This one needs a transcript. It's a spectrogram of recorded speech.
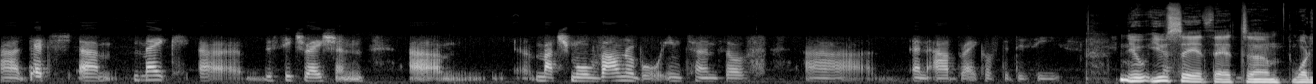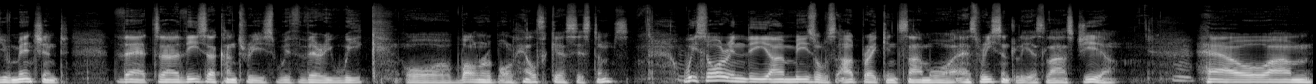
uh, that um, make uh, the situation um, much more vulnerable in terms of uh, an outbreak of the disease. You, you said that, um, well, you mentioned that uh, these are countries with very weak or vulnerable healthcare systems. Mm. We saw in the uh, measles outbreak in Samoa as recently as last year mm. how um,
